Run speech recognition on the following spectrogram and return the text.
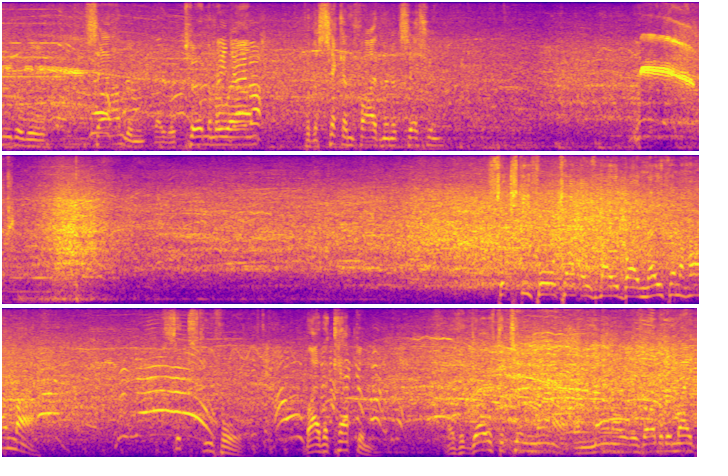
bugle will sound and they will turn them around for the second five-minute session. Sixty-four tackles made by Nathan Hindmarsh. 64. by the captain as it goes to Tim Mannah, and Mannah is able to make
